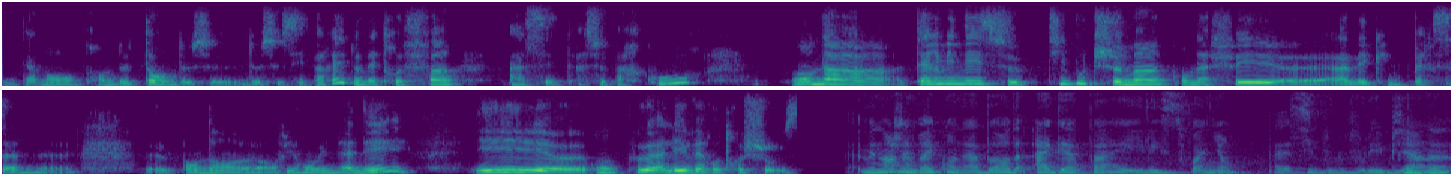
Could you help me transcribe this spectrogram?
évidemment prendre le temps de se, de se, séparer, de mettre fin à, cette, à ce parcours. On a terminé ce petit bout de chemin qu'on a fait avec une personne pendant environ une année et on peut aller vers autre chose. Maintenant, j'aimerais qu'on aborde Agapa et les soignants, si vous le voulez bien. Mm-hmm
